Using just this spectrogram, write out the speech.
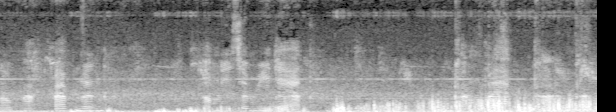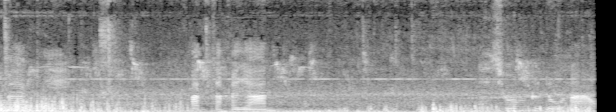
เรา พักแป๊บหนึ่งตรงนี้จะมีแดด ครั้งแรกค่ะ ครั้งแรกที่ปั่นจักรยาน ในช่วงฤดูหนาว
